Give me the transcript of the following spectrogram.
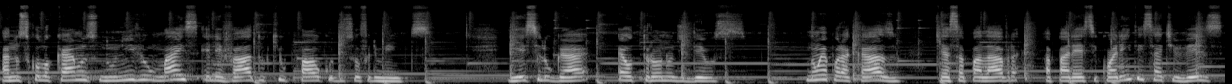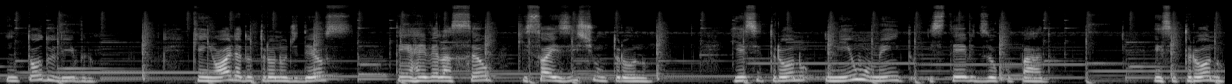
a nos colocarmos no nível mais elevado que o palco dos sofrimentos. E esse lugar é o trono de Deus. Não é por acaso que essa palavra aparece 47 vezes em todo o livro. Quem olha do trono de Deus tem a revelação que só existe um trono, e esse trono em nenhum momento esteve desocupado. Esse trono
